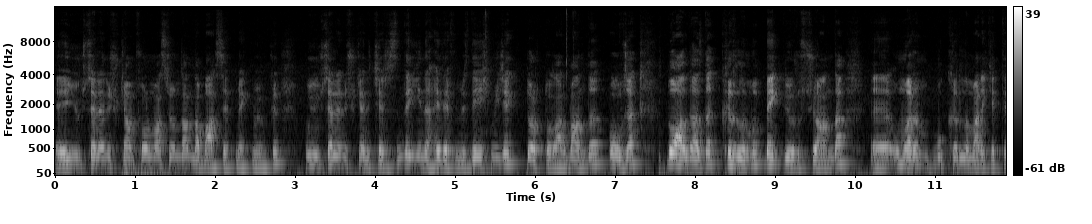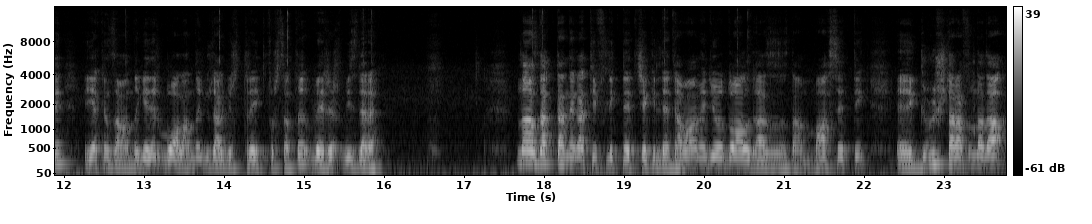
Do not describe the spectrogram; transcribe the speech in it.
e, yükselen üçgen formasyonundan da bahsetmek mümkün. Bu yükselen üçgen içerisinde yine hedefimiz değişmeyecek. 4 dolar bandı olacak. Doğalgazda kırılımı bekliyoruz şu anda. E, umarım bu kırılım hareketi yakın zamanda gelir. Bu alanda güzel bir trade fırsatı verir bizlere. Nasdaq'ta negatiflik net şekilde devam ediyor. Doğal gazdan bahsettik. E, gümüş tarafında da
